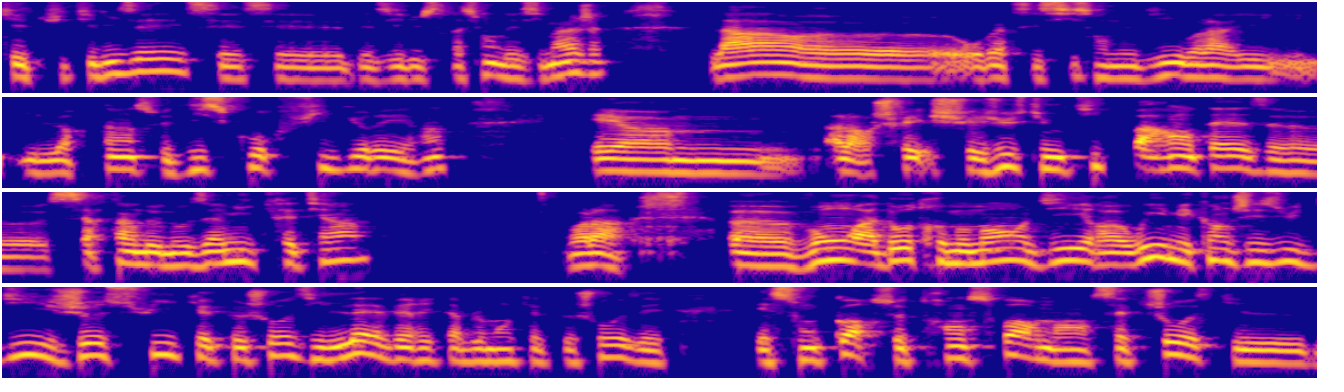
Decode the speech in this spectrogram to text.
qui est utilisé. C'est des illustrations, des images. Là, au verset 6, on nous dit voilà, il, il leur tint ce discours figuré. Hein, et euh, alors, je fais, je fais juste une petite parenthèse. Euh, certains de nos amis chrétiens, voilà, euh, vont à d'autres moments dire oui, mais quand Jésus dit je suis quelque chose, il est véritablement quelque chose et, et son corps se transforme en cette chose qu'il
